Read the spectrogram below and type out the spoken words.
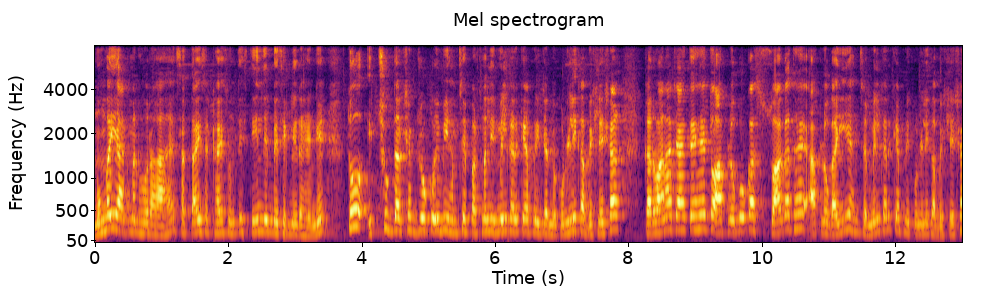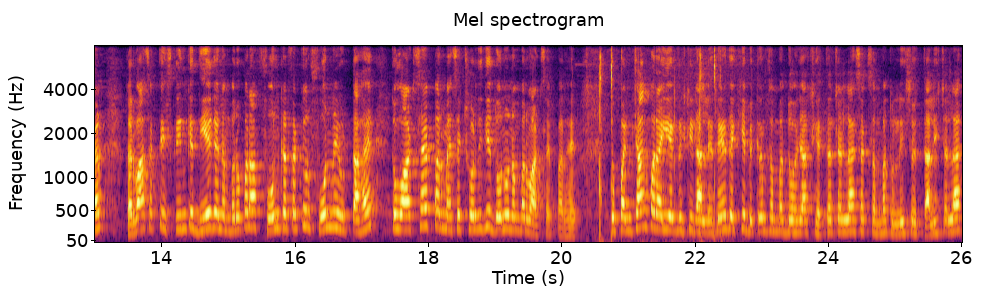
मुंबई आगमन हो रहा है। 27, 28, 29 तीन दिन बेसिकली रहेंगे। तो इच्छुक दर्शक जो कोई भी हमसे पर्सनली मिल करके अपनी जन्म कुंडली का विश्लेषण करवाना चाहते हैं तो आप लोगों का स्वागत है। आप लोग आइए, हमसे मिल करके अपनी कुंडली का विश्लेषण करवा सकते हैं। स्क्रीन के दिए गए नंबरों पर आप फ़ोन कर सकते हैं और फ़ोन नहीं उठता है तो व्हाट्सएप पर मैसेज छोड़ दीजिए, दोनों नंबर व्हाट्सएप पर हैं। तो पंचांग पर आइए, एक दृष्टि डाल लेते हैं। देखिए, विक्रम संबत दो चल रहा है, सख संबत उन्नीस चल रहा है।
